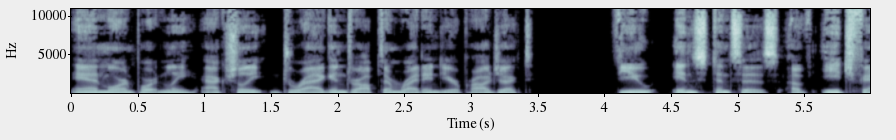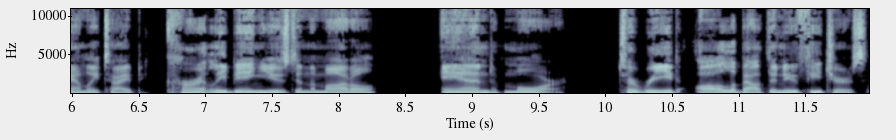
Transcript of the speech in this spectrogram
and more importantly, actually drag and drop them right into your project, view instances of each family type currently being used in the model, and more. To read all about the new features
